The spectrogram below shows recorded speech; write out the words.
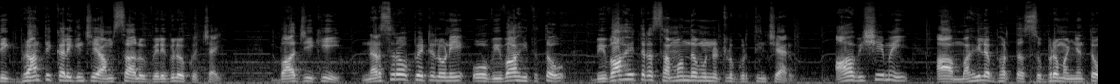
దిగ్భ్రాంతి కలిగించే అంశాలు వెలుగులోకొచ్చాయి బాజీకి నరసరావుపేటలోనే ఓ వివాహితతో వివాహేతర సంబంధం ఉన్నట్లు గుర్తించారు. ఆ విషయమై ఆ మహిళ భర్త సుబ్రహ్మణ్యంతో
